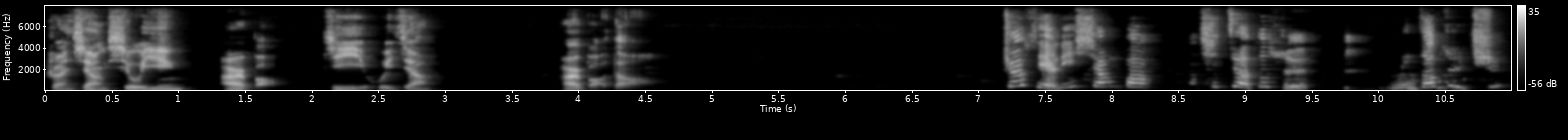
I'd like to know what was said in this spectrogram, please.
转向秀英、二宝，即已回家。二宝道：“叫山里乡帮去叫只船，明朝转去。”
